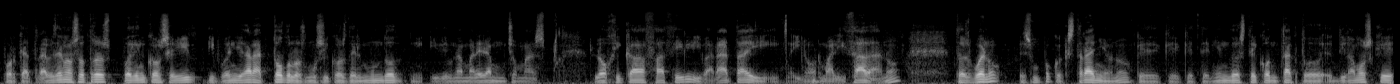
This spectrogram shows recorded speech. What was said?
porque a través de nosotros pueden conseguir y pueden llegar a todos los músicos del mundo y de una manera mucho más lógica, fácil y barata y, y normalizada, ¿no? Entonces, bueno, es un poco extraño, ¿no? Que, que, que, teniendo este contacto, digamos que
